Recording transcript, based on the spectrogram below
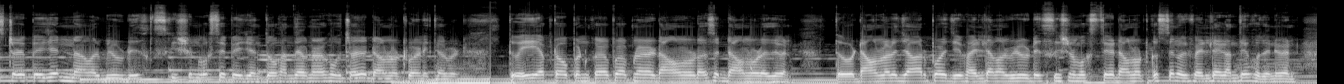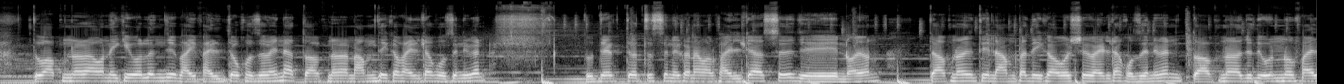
স্টোরে পেয়ে যান, না আমার ভিডিও ডিসক্রিপশন বক্সে পেয়ে যান। তো ওখান থেকে আপনারা খুব সহজে ডাউনলোড করে নিতে পারবেন। তো এই অ্যাপটা ওপেন করার পর আপনারা ডাউনলোড আছে ডাউনলোডে দেবেন। তো ডাউনলোডে যাওয়ার পর যে ফাইলটা আমার ভিডিও ডিসক্রিপশন বক্স থেকে ডাউনলোড করছেন, ওই ফাইলটা এখান থেকে খুঁজে নেবেন। তো আপনারা অনেকেই বলেন যে, ভাই ফাইল তো খুঁজে হয় না। তো আপনারা নাম দেখে ফাইলটা খুঁজে নেবেন। তো দেখতে পাচ্ছেন, এখানে আমার ফাইলটা আছে যে নয়ন। তো আপনারা এই নামটা দেখে অবশ্যই ফাইলটা খুঁজে নেবেন। তো আপনারা যদি অন্য ফাইল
